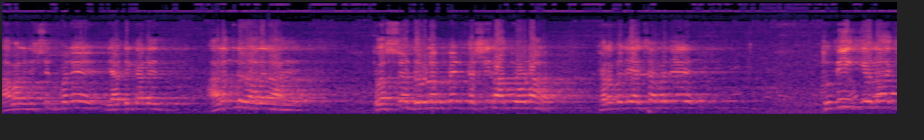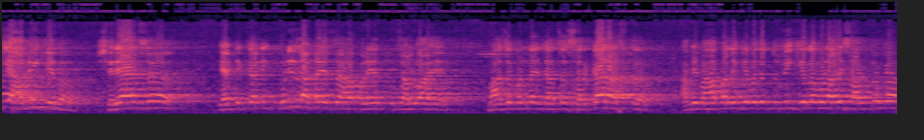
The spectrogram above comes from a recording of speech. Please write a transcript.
आम्हाला निश्चितपणे या ठिकाणी आनंद झालेला आहे. क्लस्टर डेव्हलपमेंट कशी लागू होणार? खरं म्हणजे याच्यामध्ये तुम्ही केलं की आम्ही केलं? श्रेयाचं या ठिकाणी कुणी लाटायचा हा प्रयत्न चालू आहे? माझं म्हणणं आहे ज्याचं सरकार असतं आम्ही महापालिकेमध्ये तुम्ही केलं म्हणून आम्ही सांगतो का?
